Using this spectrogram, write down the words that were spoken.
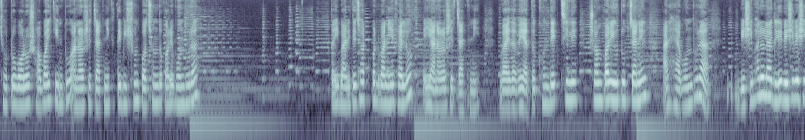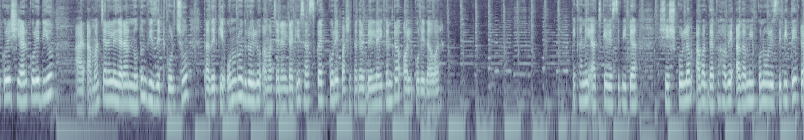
ছোট, বড় সবাই কিন্তু আনারসের চাটনি খেতে ভীষণ পছন্দ করে বন্ধুরা। তাই বাড়িতে ঝটপট বানিয়ে ফেলো এই আনারসের চাটনি। বাইদাবে এতক্ষণ দেখছিলে সম্পার ইউটিউব চ্যানেল। আর হ্যাঁ বন্ধুরা, বেশি ভালো লাগলে বেশি বেশি করে শেয়ার করে দিও। আর আমার চ্যানেলে যারা নতুন ভিজিট করছ, তাদেরকে অনুরোধ রইল আমার চ্যানেলটাকে সাবস্ক্রাইব করে পাশে থাকার বেল আইকনটা অল করে দেওয়ার। এখানেই আজকে রেসিপিটা শেষ করলাম। আবার দেখা হবে আগামী কোনো রেসিপিতে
